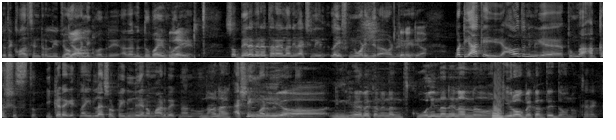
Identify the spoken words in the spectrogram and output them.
ಜೊತೆ ಕಾಲ್ ಸೆಂಟರ್ ಅಲ್ಲಿ ಜಾಬ್ ಮಾಡ್ಲಿಕ್ಕೆ ಹೋದ್ರಿ. ಅದನ್ನು ದುಬೈಗೆ ಹೋದ್ರಿ. ಸೊ ಬೇರೆ ಬೇರೆ ತರ ಎಲ್ಲ ನೀವು ಆಕ್ಚುಲಿ ಲೈಫ್ ನೋಡಿದ್ದೀರಾ ಆಲ್ರೆಡಿ ಬಟ್ ಯಾಕೆ ಯಾವುದು ನಿಮಗೆ ತುಂಬಾ ಆಕರ್ಷಿಸ್ತು ಈ ಕಡೆಗೆ? ನಾ ಇಲ್ಲ ಸ್ವಲ್ಪ ಇಲ್ಲೂ ಏನೋ ಮಾಡ್ಬೇಕು ನಾನು. ನಾನು ಆಕ್ಟಿಂಗ್ ಮಾಡಿ ನಿಮ್ಗೆ ಹೇಳ್ಬೇಕಂದ್ರೆ ನನ್ನ ಸ್ಕೂಲಿಂದಾನೇ ನಾನು ಹೀರೋ ಆಗ್ಬೇಕಂತ ಇದ್ದವನು. ಕರೆಕ್ಟ್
